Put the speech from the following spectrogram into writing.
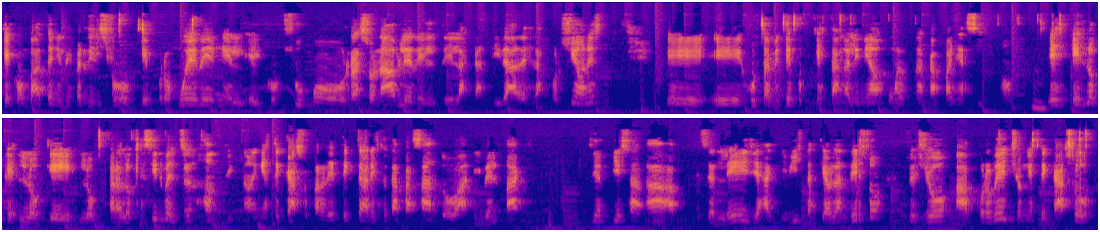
que combaten el desperdicio o que promueven el, el consumo razonable de, de, las cantidades, las porciones. Eh, eh, justamente porque están alineados con una campaña así. ¿no? Mm. Es, es, lo que, lo que, lo, para lo que sirve el trend hunting, ¿no? en este caso, para detectar esto está pasando a nivel macro, ya empiezan a aparecer leyes, activistas que hablan de eso, entonces yo aprovecho, en este caso,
